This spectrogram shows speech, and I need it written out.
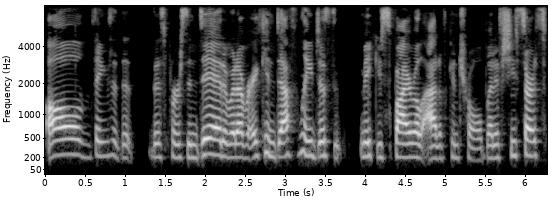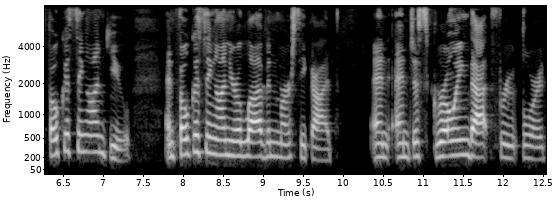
all the things that the, this person did or whatever, it can definitely just make you spiral out of control. But if she starts focusing on you and focusing on your love and mercy, God, and and just growing that fruit, Lord.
